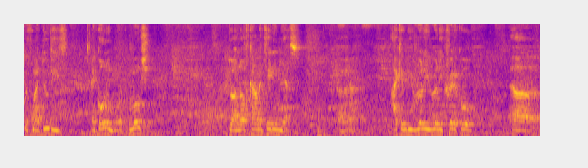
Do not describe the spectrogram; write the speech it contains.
with my duties at Golden Boy promotion. Do I love commentating? Yes. Uh, I can be really, really critical uh,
